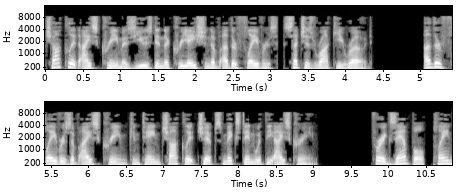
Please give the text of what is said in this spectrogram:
Chocolate ice cream is used in the creation of other flavors, such as Rocky Road. Other flavors of ice cream contain chocolate chips mixed in with the ice cream. For example, plain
